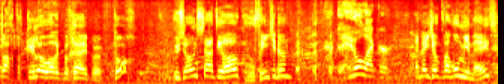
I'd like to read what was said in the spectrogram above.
80 kilo had ik begrepen, toch? Uw zoon staat hier ook. Hoe vind je hem? Heel lekker. En weet je ook waarom je hem eet?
